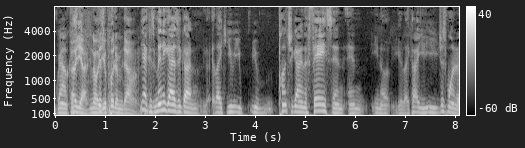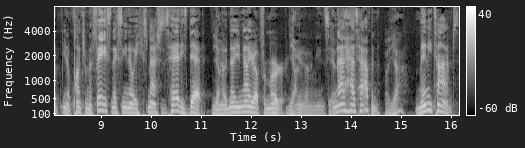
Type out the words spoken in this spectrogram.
ground. Oh yeah, no, you put him down. yeah, because many guys have gotten like you, you, you punch a guy in the face, and and you know you're like, oh, you, you just wanted to you know punch him in the face. Next thing you know, he smashes his head, he's dead. Yeah. You know, now you now you're up for murder. Yeah. you know what I mean. Yeah. And that has happened Oh yeah. many times.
